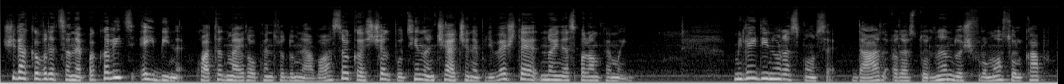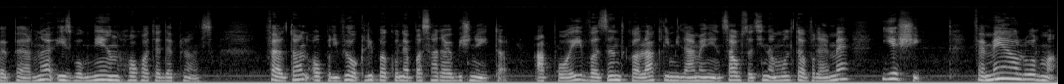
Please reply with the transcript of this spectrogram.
și dacă vreți să ne păcăliți, ei bine, cu atât mai rău pentru dumneavoastră, că cel puțin în ceea ce ne privește, noi ne spălăm pe mâini. Milady nu răspunse, dar, răsturnându-și frumosul cap pe pernă, izbucni în hohote de plâns. Felton o privi o clipă cu nepăsare obișnuită. Apoi, văzând că lacrimile amenințau să țină multă vreme, ieși. Femeia îl urmă.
